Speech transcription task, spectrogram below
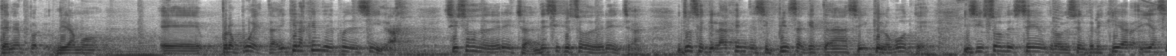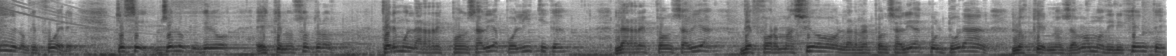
tener, digamos, propuesta y que la gente después decida. Si sos de derecha, decís que sos de derecha. Entonces que la gente si piensa que está así, que lo vote. Y si sos de centro, de centro izquierda, y así de lo que fuere. Entonces yo lo que creo es que nosotros tenemos la responsabilidad política la responsabilidad de formación, la responsabilidad cultural, los que nos llamamos dirigentes,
